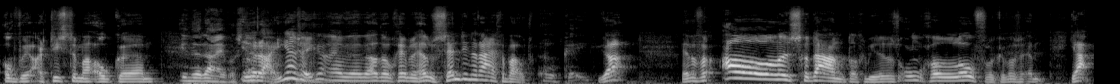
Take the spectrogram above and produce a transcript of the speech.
ook weer artiesten, maar ook eh, In de rij was in dat. de rij. Jazeker. En we, we hadden op een gegeven moment een hele stand in de rij gebouwd. Oké. Ja, we hebben van alles gedaan op dat gebied. Dat was ongelooflijk. Het was, eh, ja,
